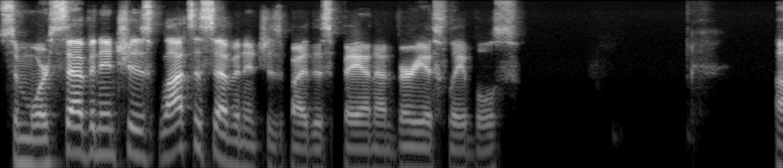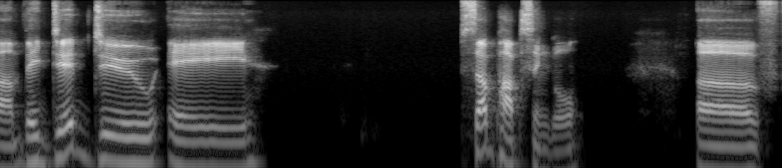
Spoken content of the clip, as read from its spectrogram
Some more seven inches, lots of seven inches by this band on various labels. Um, they did do a sub pop single of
